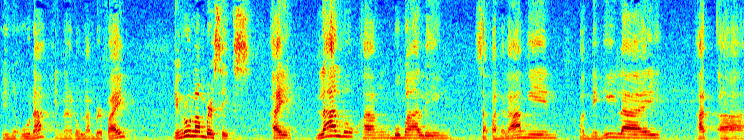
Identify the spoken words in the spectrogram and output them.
Yun yung una, in rule number 5. Yung rule number 6 ay lalo kang bumaling sa panalangin, pagninilay, at uh,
